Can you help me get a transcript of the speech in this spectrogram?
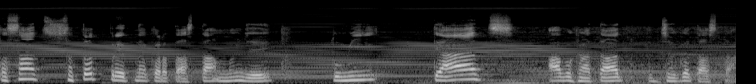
तसाच सतत प्रयत्न करत असता म्हणजे तुम्ही त्याच अपघातात जगत असता.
